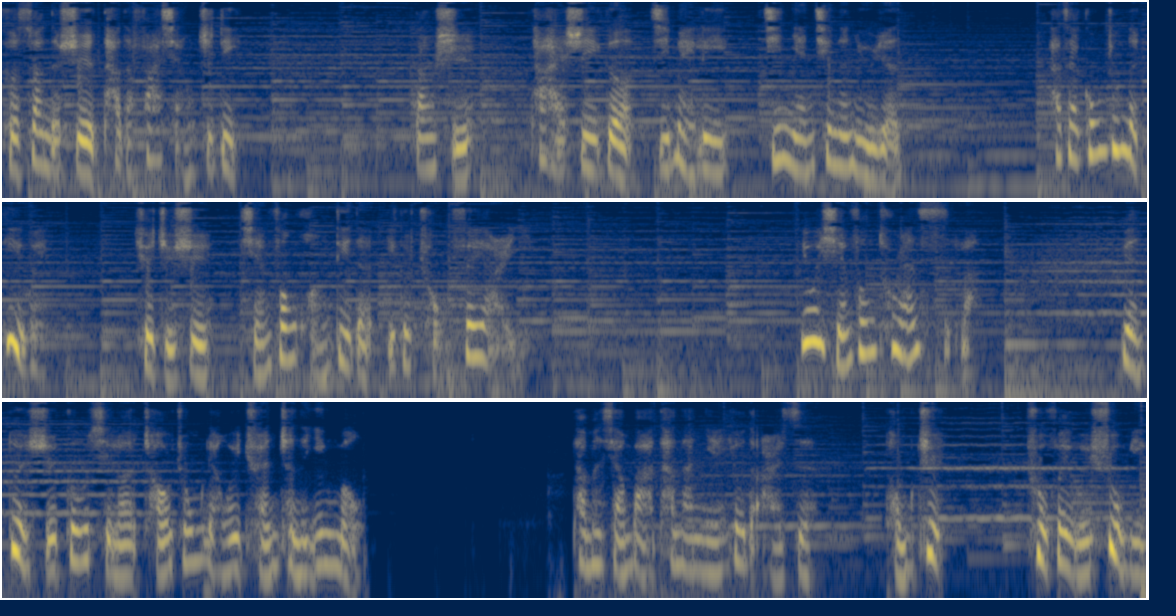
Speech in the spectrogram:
可算的是她的发祥之地。当时，她还是一个极美丽、极年轻的女人。她在宫中的地位。却只是咸丰皇帝的一个宠妃而已。因为咸丰突然死了，便顿时勾起了朝中两位权臣的阴谋。他们想把他那年幼的儿子同治处废为庶民，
